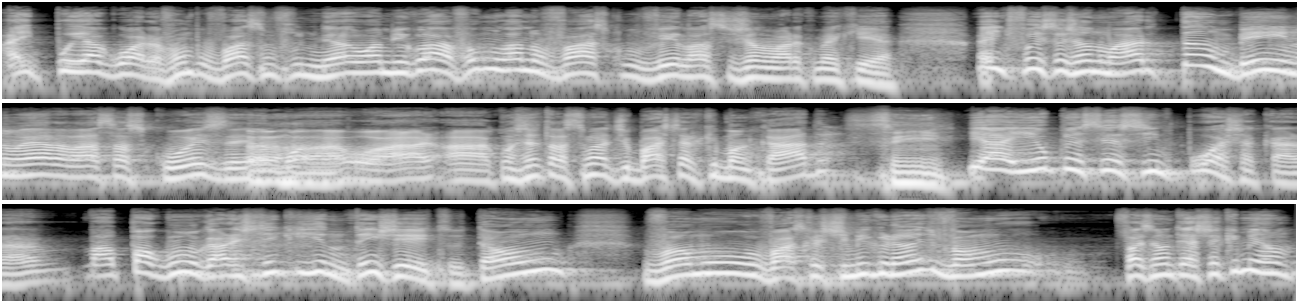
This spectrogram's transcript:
Aí, pô, e agora? Vamos pro Vasco, no Fluminense? Um amigo, ah, vamos lá no Vasco ver lá São Januário como é que é. A gente foi em São Januário, também não era lá essas coisas, né? a, a- a concentração era debaixo da arquibancada. Sim. E aí eu pensei assim, poxa, cara, pra algum lugar a gente tem que ir, não tem jeito. Então, vamos, o Vasco é time grande, vamos fazer um teste aqui mesmo.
